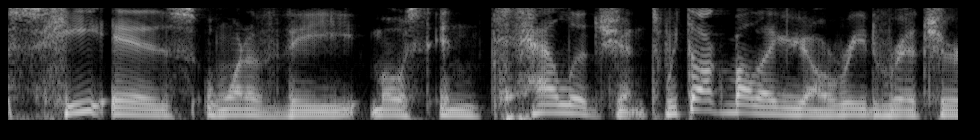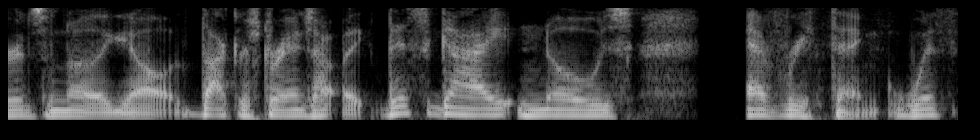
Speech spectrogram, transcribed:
He is one of the most intelligent. We talk about like you know Reed Richards and uh, you know Doctor Strange. like, This guy knows everything with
